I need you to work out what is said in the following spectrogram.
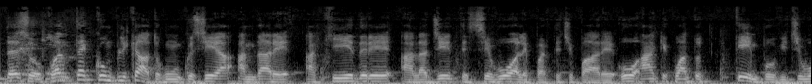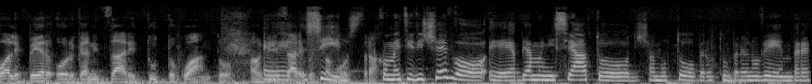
Adesso, quant'è complicato comunque sia andare a chiedere alla gente se vuole partecipare o anche quanto tempo vi ci vuole per organizzare tutto quanto, a organizzare Eh, questa sì, mostra? come ti dicevo eh, abbiamo iniziato diciamo ottobre, ottobre-novembre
